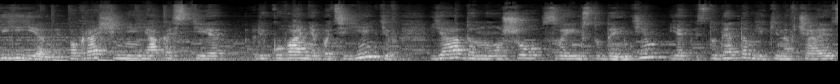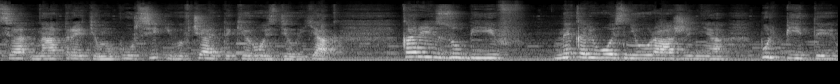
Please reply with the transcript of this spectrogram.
гігієни, покращення якості лікування пацієнтів я доношу своїм студентам, як студентам, які навчаються на третьому курсі і вивчають такі розділи, як карієс зубів, некаріозні ураження, пульпіти,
